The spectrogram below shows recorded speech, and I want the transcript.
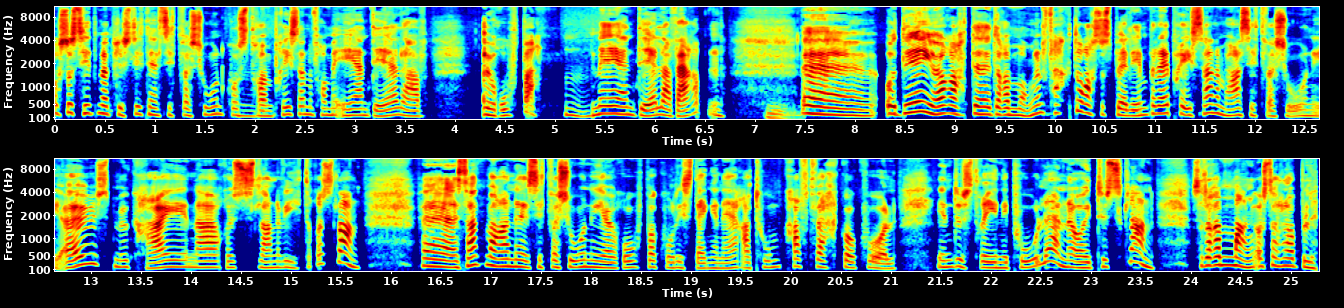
Og så sitter vi plutselig i en situasjon hvor strømprisene For vi er en del av Europa. Vi er en del av verden. Eh, og det gjør at det, det er mange faktorer som spiller inn på de prisene. Vi har en situasjon i øst, med Ukraina, Russland og Hviterussland. Eh? Vi har en eh, situasjon i Europa hvor de stenger ned atomkraftverk og kålindustrien i Polen og i Tyskland. Så det er mange, og så har det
